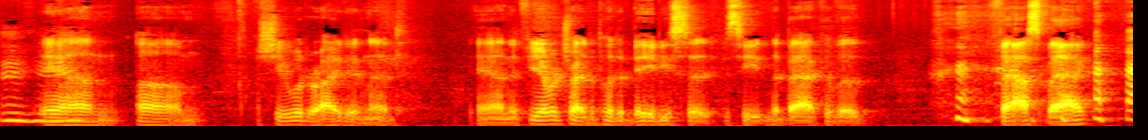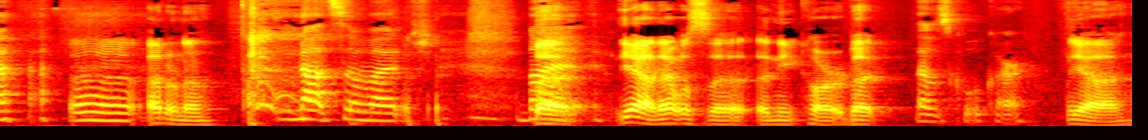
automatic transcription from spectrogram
And um, she would ride in it. And if you ever tried to put a baby seat in the back of a fastback, uh, I don't know. Not so much. but, But, yeah, that was a, a neat car. But that was a cool car. yeah,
